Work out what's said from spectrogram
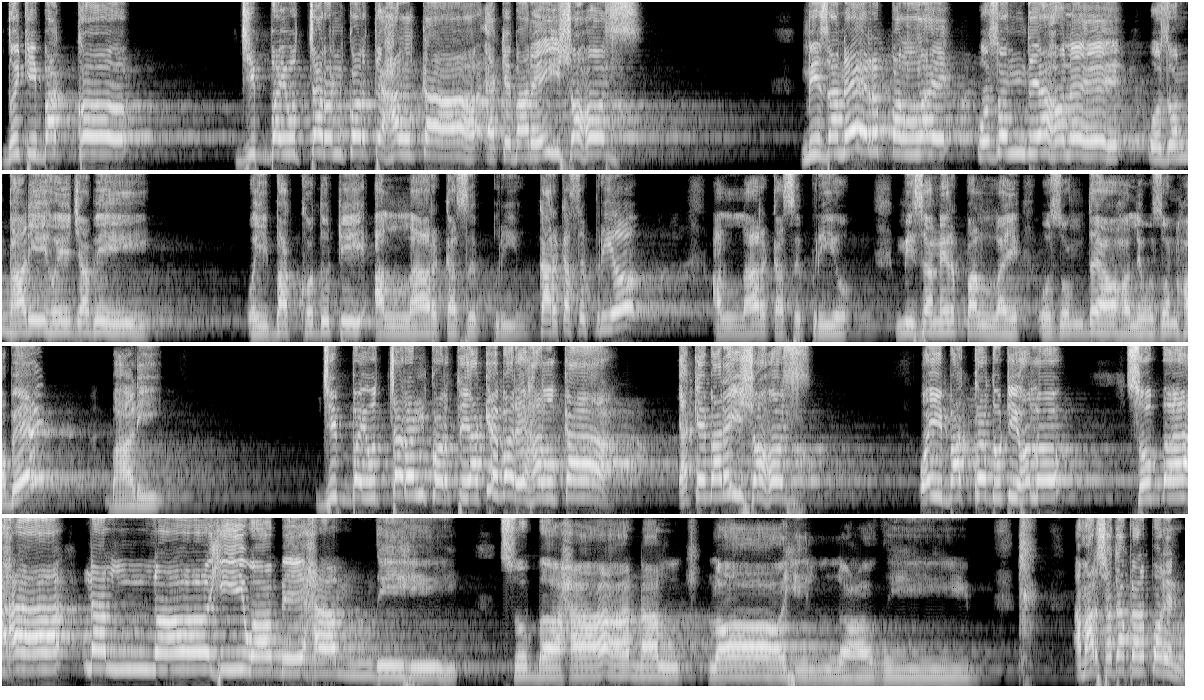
দুইটি বাক্য জিব্বায় উচ্চারণ করতে হালকা, একেবারেই সহজ। মিজানের পাল্লায় ওজন দেয়া হলে ওজন ভারী হয়ে যাবে। ওই বাক্য দুটি আল্লাহর কাছে প্রিয়। কার কাছে প্রিয়? আল্লাহর কাছে প্রিয়। মিজানের পাল্লায় ওজন দেওয়া হলে ওজন হবে ভারী। জিব্বাই উচ্চারণ করতে একেবারে হালকা, একেবারেই সহজ। ওই বাক্য দুটি হলো ওয়া বিহামদিহি আমার সাথে আপনারা পড়েন,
